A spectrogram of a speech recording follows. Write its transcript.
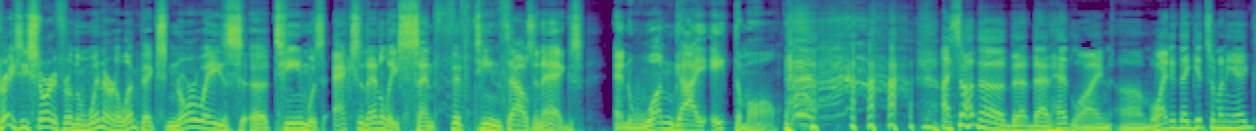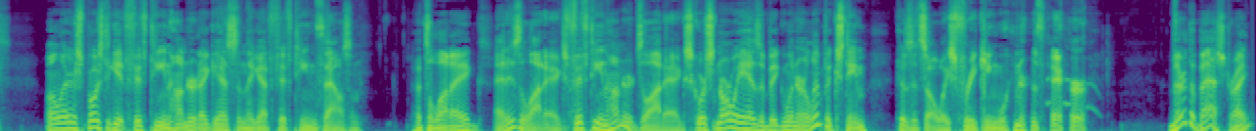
Crazy story from the Winter Olympics. Norway's uh, team was accidentally sent 15,000 eggs, and one guy ate them all. I saw the, the that headline. Um, why did they get so many eggs? Well, they're supposed to get 1,500, I guess, and they got 15,000. That's a lot of eggs. That is a lot of eggs. 1,500 is a lot of eggs. Of course, Norway has a big Winter Olympics team because it's always freaking winter there. They're the best, right?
